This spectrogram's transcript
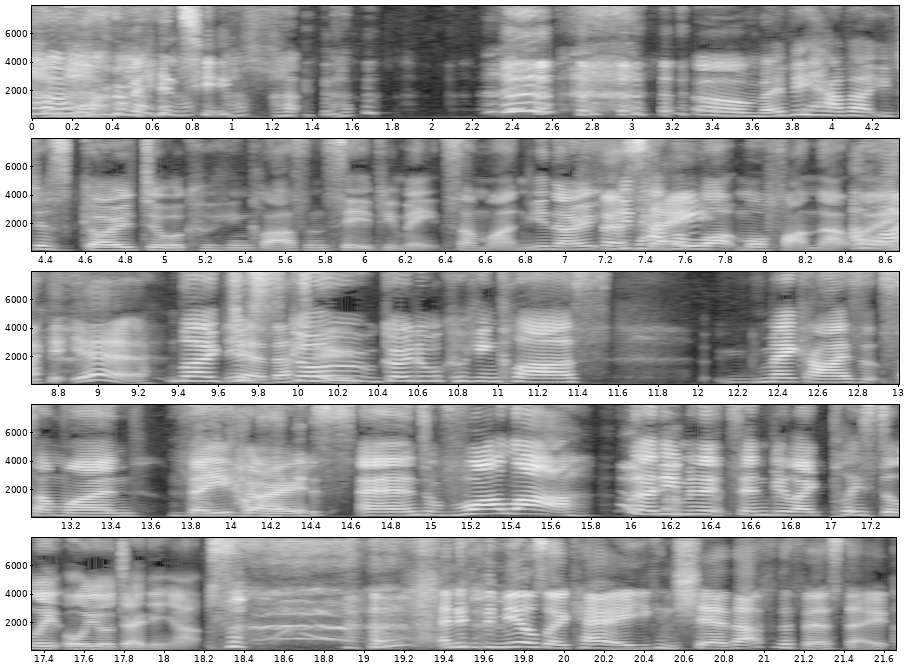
something more romantic." Oh, maybe how about you just go do a cooking class and see if you meet someone? You know, First you'd have date? a lot more fun that way. I like it. Yeah, Like Yeah, just go too. go to a cooking class, make eyes at someone. There you go, eyes. and voila, thirty minutes and be like, please delete all your dating apps. And if the meal's okay, you can share that for the first date.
